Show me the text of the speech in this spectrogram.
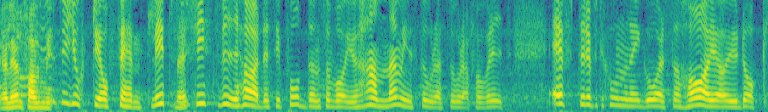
eller i alla fall Jag har inte gjort det offentligt, Nej. för sist vi hördes i podden så var ju Hanna min stora, stora favorit. Efter repetitionerna igår så har jag ju dock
